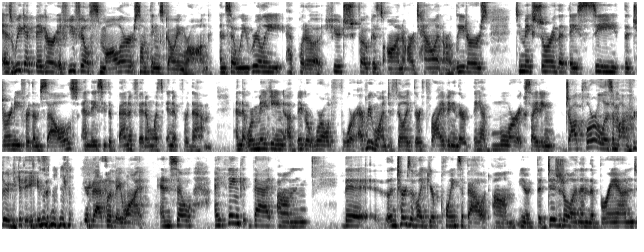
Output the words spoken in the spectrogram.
as we get bigger, if you feel smaller, something's going wrong. And so we really have put a huge focus on our talent, our leaders, to make sure that they see the journey for themselves and they see the benefit and what's in it for them. And that we're making a bigger world for everyone to feel like they're thriving and they're, they have more exciting job pluralism opportunities if that's what they want. And so I think that. Um, the in terms of like your points about um, you know the digital and then the brand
